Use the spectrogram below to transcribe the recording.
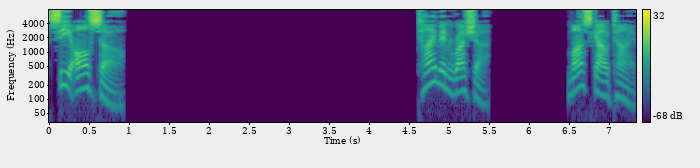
See also. Time in Russia. Moscow time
